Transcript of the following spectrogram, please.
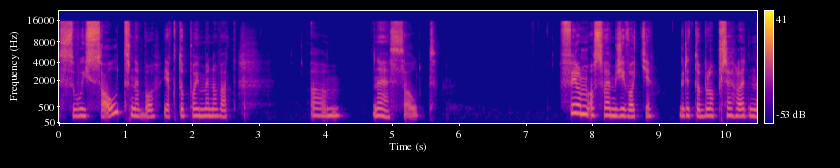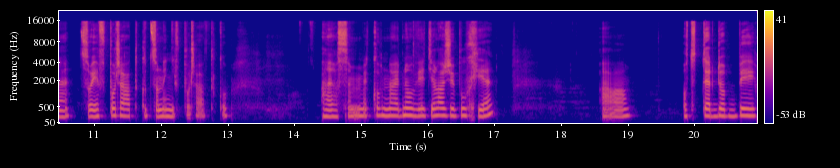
svůj soud, nebo jak to pojmenovat. Um, ne soud. Film o svém životě, kde to bylo přehledné, co je v pořádku, co není v pořádku. A já jsem jako najednou věděla, že Bůh je. A od té doby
